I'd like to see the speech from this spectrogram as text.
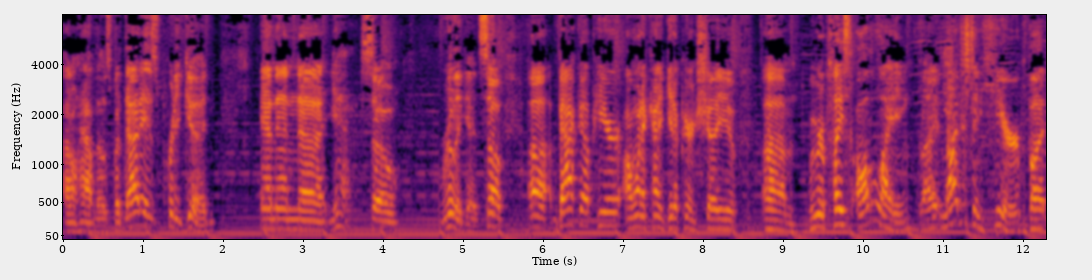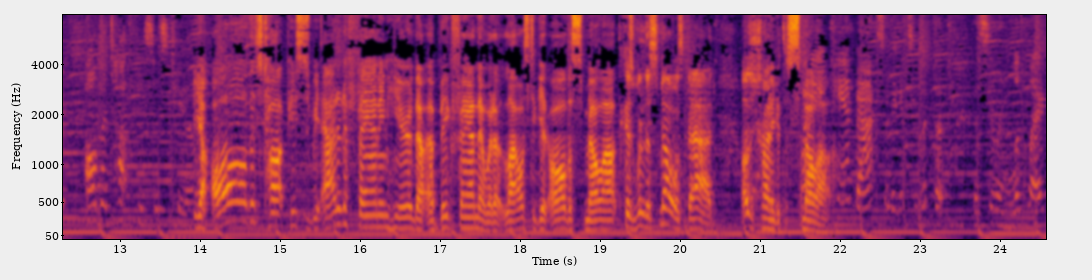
I don't have those. But that is pretty good. And then, uh, yeah, so really good. So uh, back up here, I want to kind of get up here and show you. Um, we replaced all the lighting, right? Not just in here, but All the top pieces too. yeah, all this top pieces. We added a fan in here, that a big fan that would allow us to get all the smell out. Because when the smell was bad, I was just trying to get the smell out. Pan back so the, ceiling looked like.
